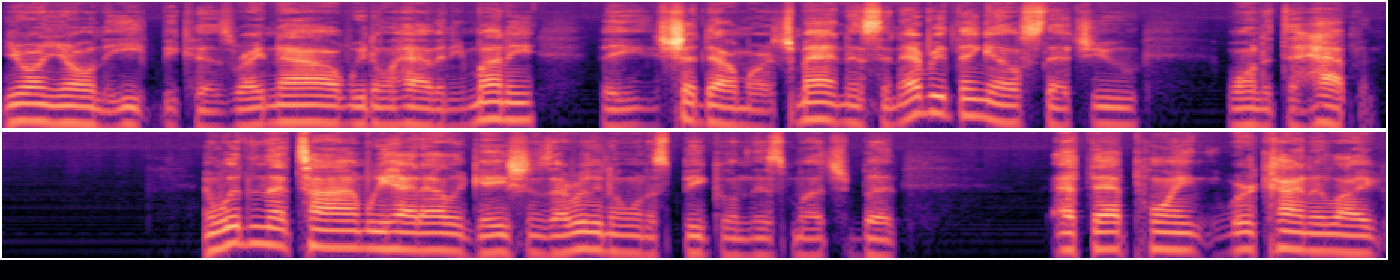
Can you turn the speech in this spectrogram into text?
you're on your own to eat because right now we don't have any money. They shut down March Madness and everything else that you wanted to happen. And within that time, we had allegations. I really don't want to speak on this much, but at that point, we're kind of like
